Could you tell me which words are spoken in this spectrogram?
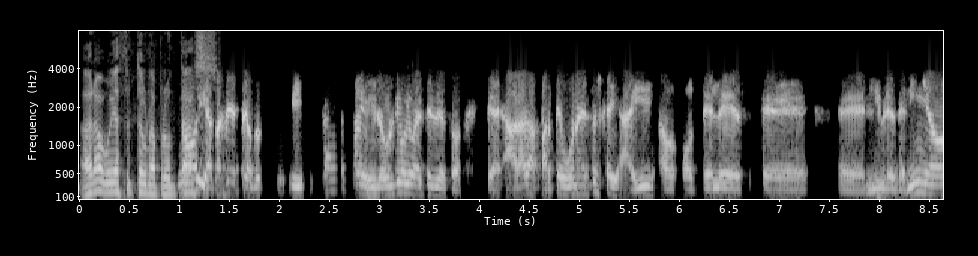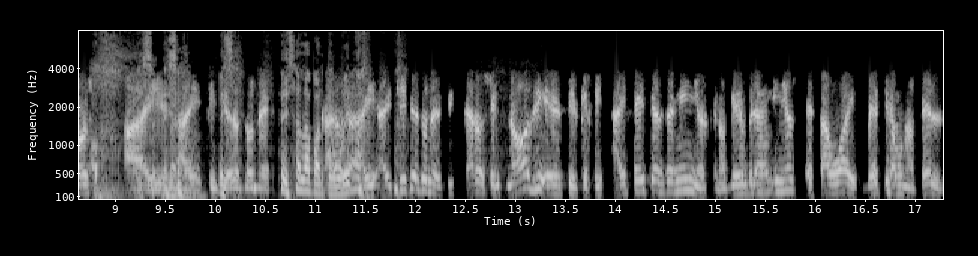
Ahora voy a hacerte una pregunta. No, y aparte, pero, y, y lo último que iba a decir de esto, que ahora la parte buena de esto es que hay, hay hoteles eh, eh, libres de niños, hay, eso- hay sitios donde... Esa es la parte Claro, buena. hay, hay sitios donde, claro, si, no, es decir, que si hay haters de niños que no quieren ver a niños, está guay, vete a un hotel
